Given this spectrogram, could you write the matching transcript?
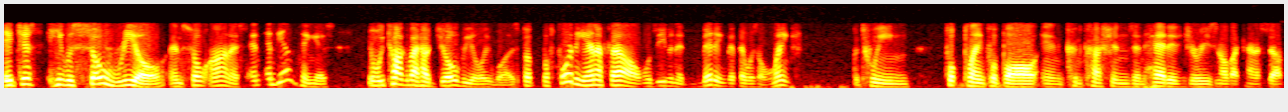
it just he was so real and so honest. And and the other thing is, you know, we talk about how jovial he was, but before the NFL was even admitting that there was a link between playing football and concussions and head injuries and all that kind of stuff,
